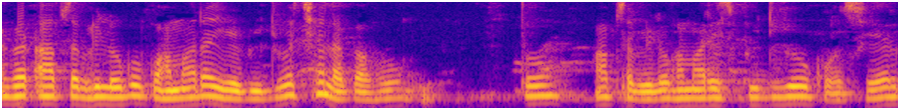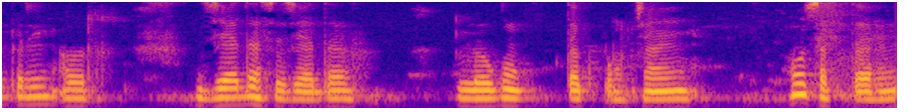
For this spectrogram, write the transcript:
अगर आप सभी लोगों को हमारा ये वीडियो अच्छा लगा हो तो आप सभी लोग हमारे इस वीडियो को शेयर करें और ज़्यादा से ज़्यादा लोगों तक पहुंचाएँ। हो सकता है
